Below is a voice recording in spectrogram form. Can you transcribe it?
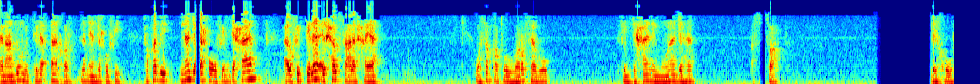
كان عندهم ابتلاء آخر لم ينجحوا فيه. فقد نجحوا في امتحان أو في ابتلاء الحرص على الحياة. وسقطوا ورسبوا في امتحان المواجهة الصعب. الخوف.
